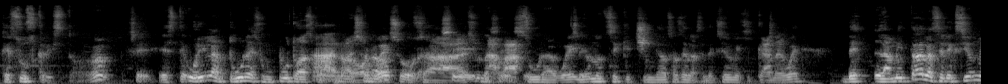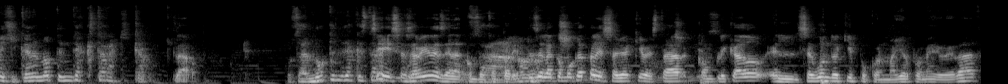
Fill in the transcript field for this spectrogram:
Jesús Cristo, ¿no? Sí. Este, Uriel Antuna es un puto asco. Ah, no, es una basura. O sea, Sí, es una sí, basura, güey. sí. Yo no sé qué chingados hace la selección mexicana, güey. De la mitad de la selección mexicana no tendría que estar aquí, cabrón. Claro. O sea, no tendría que estar Sí, aquí, se sabía desde la O convocatoria. sea, no, desde no la convocatoria se sabía que iba a estar complicado. El segundo equipo con mayor promedio de edad.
